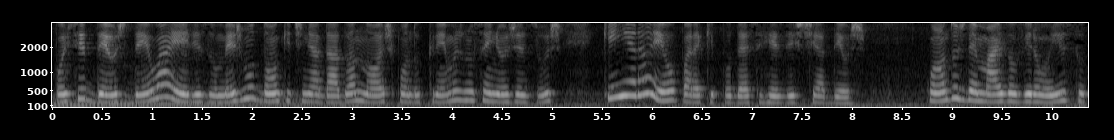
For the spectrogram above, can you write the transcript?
Pois se Deus deu a eles o mesmo dom que tinha dado a nós quando cremos no Senhor Jesus, quem era eu para que pudesse resistir a Deus? Quando os demais ouviram isso,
